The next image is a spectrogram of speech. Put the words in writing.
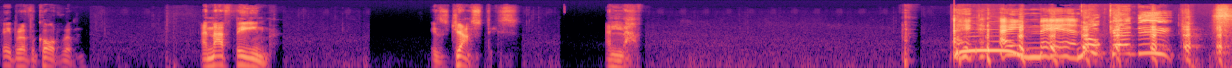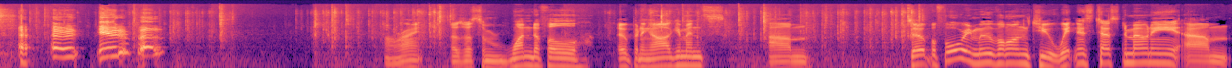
people of the courtroom. And that theme is justice and love. Amen. Go, Candy! Beautiful. All right, those were some wonderful opening arguments. Um, so before we move on to witness testimony, um,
